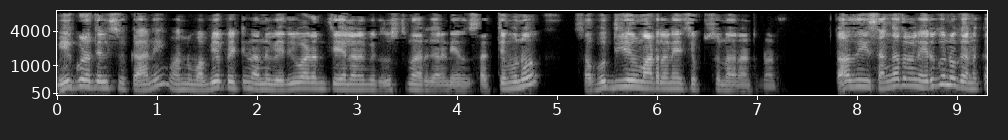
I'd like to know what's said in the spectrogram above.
మీకు కూడా తెలుసు కానీ నన్ను మభ్యపెట్టి నన్ను వెర్రివాడని చేయాలని మీరు చూస్తున్నారు కానీ నేను సత్యమును సబుద్ధి మాటలనే చెప్తున్నాను అంటున్నాడు. రాజు ఈ సంగతులను ఎరుగును గనక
